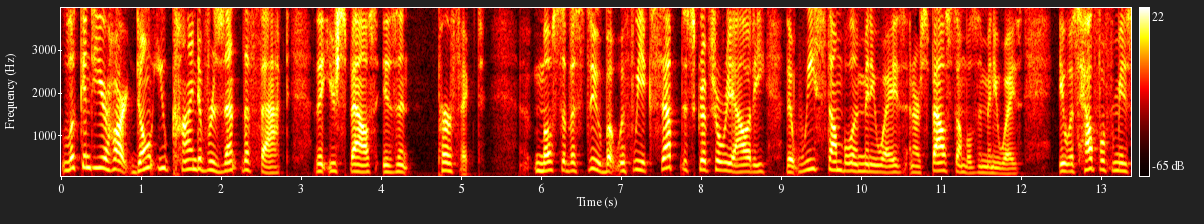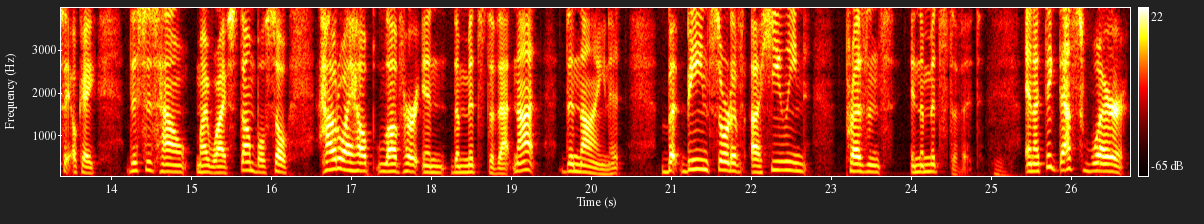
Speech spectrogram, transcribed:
Look into your heart. Don't you kind of resent the fact that your spouse isn't perfect? Most of us do. But if we accept the scriptural reality that we stumble in many ways and our spouse stumbles in many ways, it was helpful for me to say, okay, this is how my wife stumbles. So, how do I help love her in the midst of that? Not denying it, but being sort of a healing presence in the midst of it. Hmm. And I think that's where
